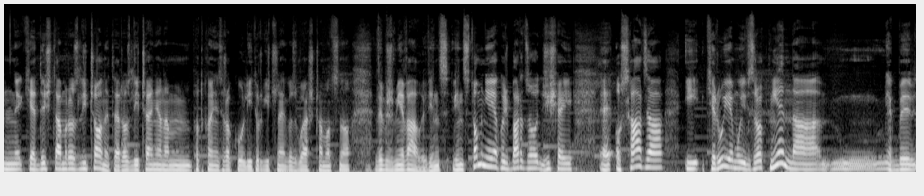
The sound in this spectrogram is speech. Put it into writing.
mm, kiedyś tam rozliczony. Te rozliczenia nam pod koniec roku liturgicznego zwłaszcza mocno wybrzmiewały, więc, więc to mnie jakoś bardzo dzisiaj e, osadza i kieruje mój wzrok nie na mm, jakby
